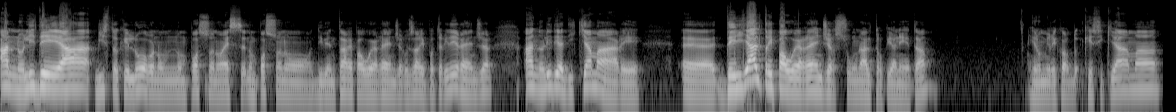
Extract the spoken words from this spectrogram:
hanno l'idea, visto che loro non, non possono essere, non possono diventare Power Ranger, usare i poteri dei Ranger, hanno l'idea di chiamare eh, degli altri Power Ranger su un altro pianeta, che non mi ricordo, che si chiama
